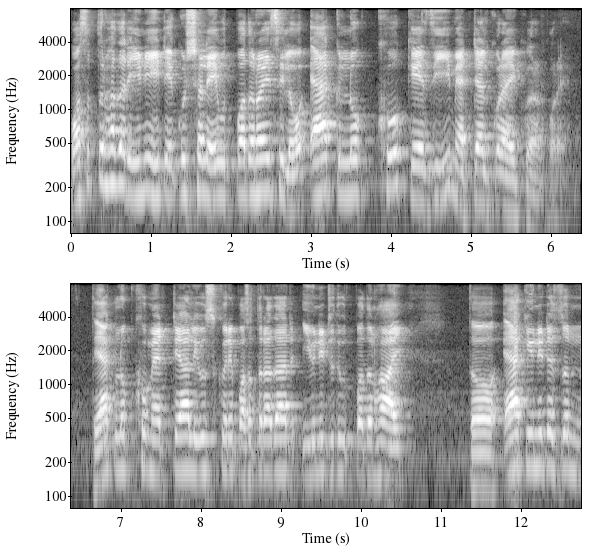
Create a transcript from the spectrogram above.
পঁচাত্তর হাজার ইউনিট একুশ সালে উৎপাদন হয়েছিল এক লক্ষ কেজি ম্যাটেরিয়াল ক্রয় করার পরে। তো এক লক্ষ ম্যাটেরিয়াল ইউজ করে পঁচাত্তর হাজার ইউনিট যদি উৎপাদন হয়, তো এক ইউনিটের জন্য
